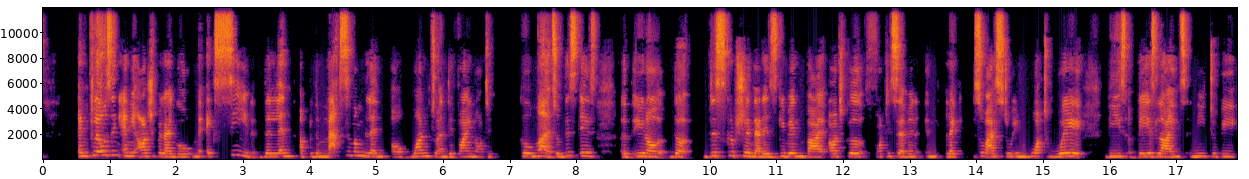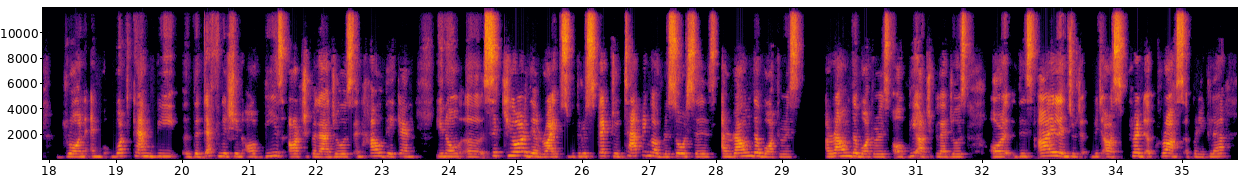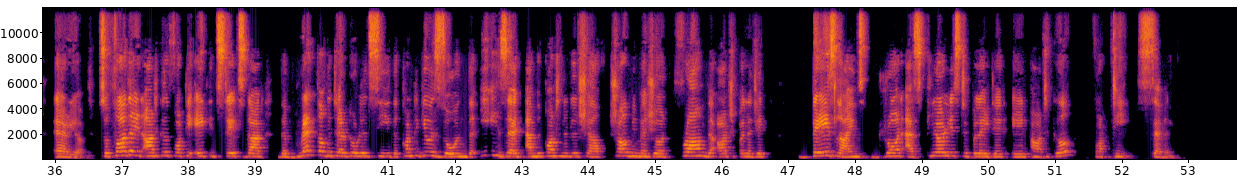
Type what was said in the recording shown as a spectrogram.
Enclosing any archipelago may exceed the length up to the maximum length of 125 nautical miles. So this is uh, you know, the description that is given by Article 47 in like so as to in what way these baselines need to be drawn and what can be the definition of these archipelagos and how they can you know uh, secure their rights with respect to tapping of resources around the waters around the waters of the archipelagos or these islands which, which are spread across a particular area. So further in Article 48, it states that the breadth of the territorial sea, the contiguous zone, the EEZ, and the continental shelf shall be measured from the archipelagic baselines drawn as clearly stipulated in Article 47.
